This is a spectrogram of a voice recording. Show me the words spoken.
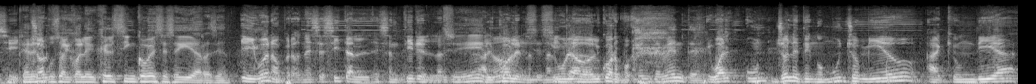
Sí, Que yo- se puso alcohol en gel cinco veces seguidas recién. Y bueno, pero necesita sentir el Sí, alcohol no, en algún lado del cuerpo. urgentemente. Igual un- yo le tengo mucho miedo a que un día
